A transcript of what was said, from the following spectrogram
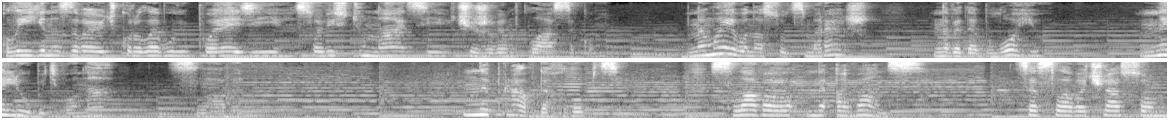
коли її називають королевою поезії, совістю нації чи живим класиком. Не має вона соцмереж, не веде блогів, не любить вона слави. Неправда, хлопці, слава не аванс, ця слава часом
